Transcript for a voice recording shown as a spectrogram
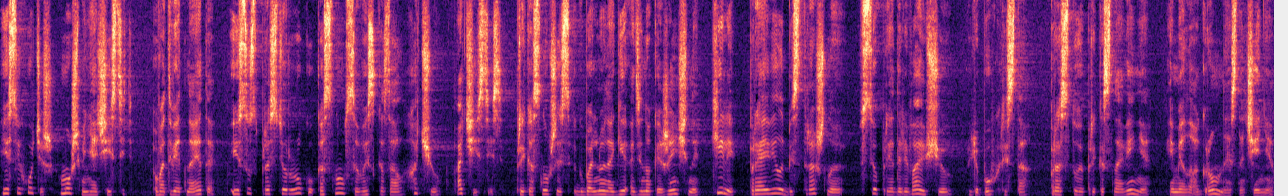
если хочешь, можешь меня очистить». В ответ на это Иисус простер руку, коснулся его и сказал «Хочу, очистись». Прикоснувшись к больной ноге одинокой женщины, Кили проявила бесстрашную, все преодолевающую любовь Христа. Простое прикосновение имело огромное значение.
